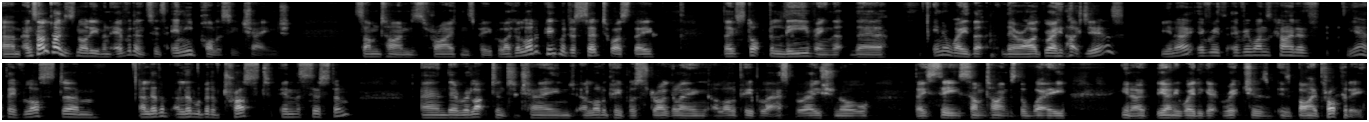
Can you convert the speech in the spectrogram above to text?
Um, and sometimes it's not even evidence; it's any policy change. Sometimes frightens people. Like a lot of people just said to us, they they've stopped believing that there, in a way, that there are great ideas. You know, every everyone's kind of yeah, they've lost um, a little a little bit of trust in the system, and they're reluctant to change. A lot of people are struggling. A lot of people are aspirational. They see sometimes the way, you know, the only way to get rich is is buy property.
